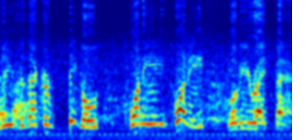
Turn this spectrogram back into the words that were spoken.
lead the Decker Eagles 28-20. We'll be right back.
